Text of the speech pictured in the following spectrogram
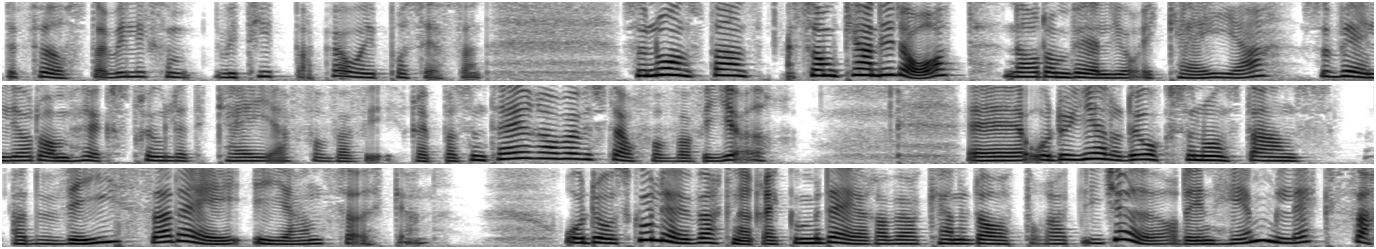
det första vi, liksom, vi tittar på i processen. Så någonstans som kandidat, när de väljer IKEA, så väljer de högst troligt IKEA för vad vi representerar, vad vi står för, vad vi gör. Eh, och då gäller det också någonstans att visa det i ansökan. Och då skulle jag verkligen rekommendera våra kandidater att gör din hemläxa,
